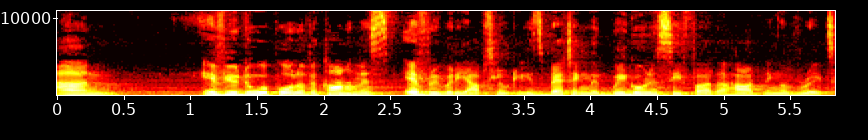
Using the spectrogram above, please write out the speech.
And if you do a poll of economists, everybody absolutely is betting that we're going to see further hardening of rates.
